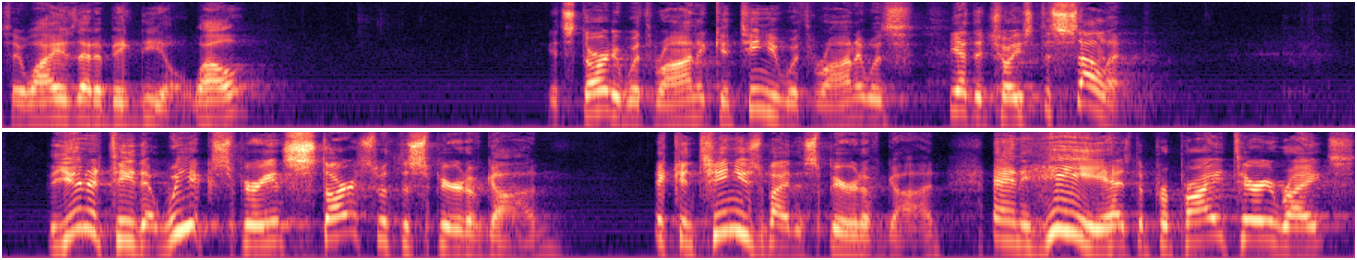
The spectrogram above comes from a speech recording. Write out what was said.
say, why is that a big deal? Well, it started with Ron, it continued with Ron. It was he had the choice to sell it. The unity that we experience starts with the Spirit of God. It continues by the Spirit of God, and He has the proprietary rights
